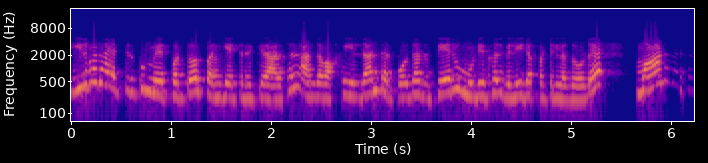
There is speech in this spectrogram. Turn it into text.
இருபதாயிரத்திற்கும் மேற்பட்டோர் பங்கேற்றிருக்கிறார்கள். அந்த வகையில் தான் தற்போது அந்த தேர்வு முடிவுகள் வெளியிடப்பட்டுள்ளதோடு மாணவர்கள்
